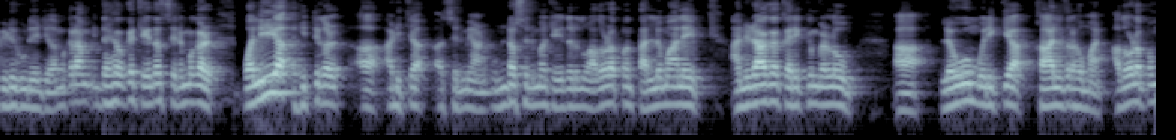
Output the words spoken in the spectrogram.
പിടികൂടുകയും ചെയ്തത്. നമുക്കറിയാം ഇദ്ദേഹമൊക്കെ ചെയ്ത സിനിമകൾ വലിയ ഹിറ്റുകൾ അടിച്ച സിനിമയാണ്. ഉണ്ട സിനിമ ചെയ്തിരുന്നു. അതോടൊപ്പം തല്ലുമാലയും അനുരാഗ കരിക്കും വെള്ളവും ലവും ഒരുക്കിയ ഖാലിദ് റഹ്മാൻ. അതോടൊപ്പം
